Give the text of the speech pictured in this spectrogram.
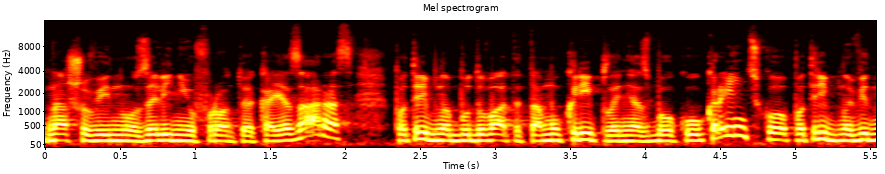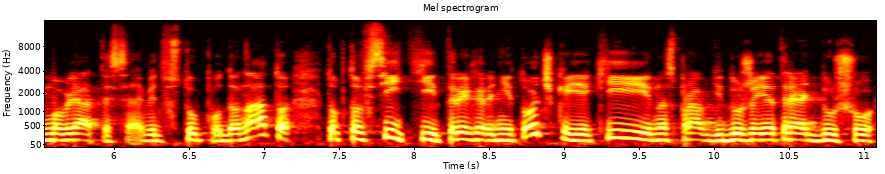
нашу війну за лінію фронту, яка є зараз. Потрібно будувати там укріплення з боку українського, потрібно відмовлятися від вступу до НАТО. Тобто, всі ті тригерні точки, які насправді дуже ятрять душу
